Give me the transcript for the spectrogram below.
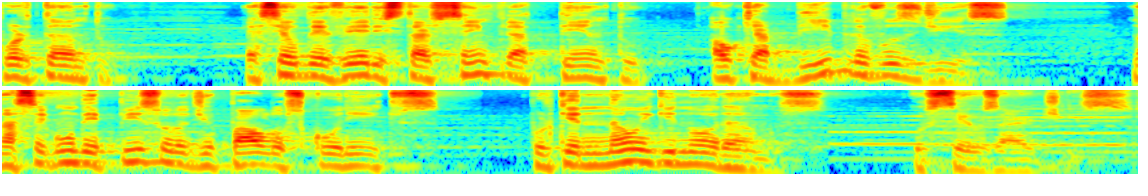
Portanto, é seu dever estar sempre atento ao que a Bíblia vos diz. Na segunda epístola de Paulo aos Coríntios, porque não ignoramos os seus ardis.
